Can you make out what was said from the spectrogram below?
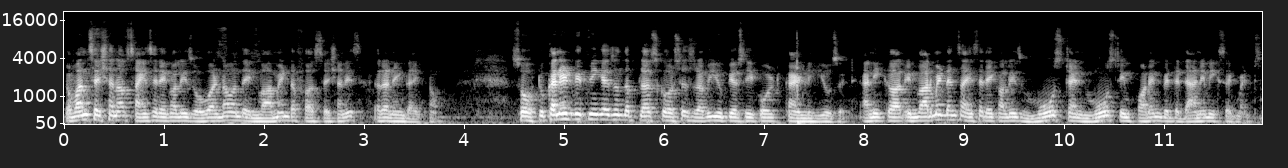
The one session of Science and Ecology is over now and the Environment, the first session is running right now. So to connect with me guys on the plus courses, Ravi UPSC code, kindly use it. And environment and science and ecology is most and most important with the dynamic segments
